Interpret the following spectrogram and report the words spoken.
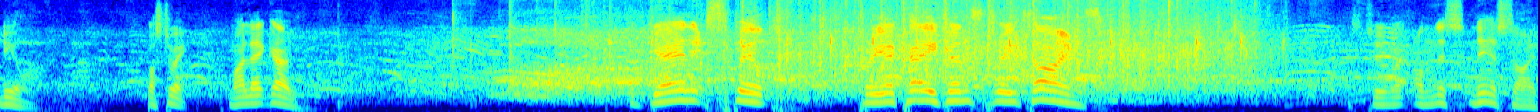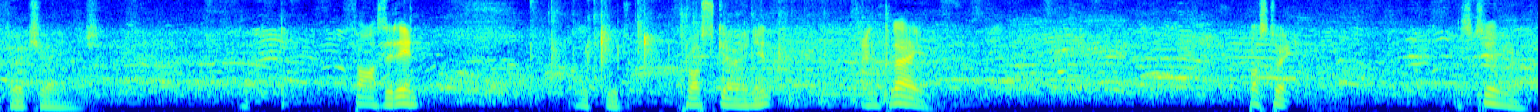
Neil. Bostwick might let go. Again, it's spilt. Three occasions, three times. On this near side for a change. Fires it in. Good cross going in and play. Bostwick. It's Tuma.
